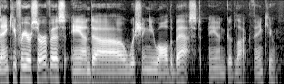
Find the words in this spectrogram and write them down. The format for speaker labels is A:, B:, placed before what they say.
A: thank you for your service and uh, wishing you all the best and good luck. Thank you.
